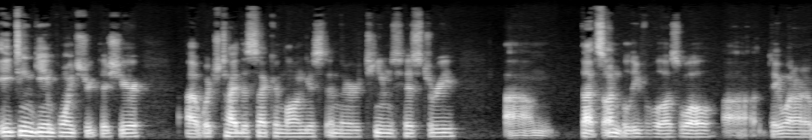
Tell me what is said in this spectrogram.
18 game point streak this year, uh, which tied the second longest in their team's history. Um, that's unbelievable as well. Uh, they went on a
